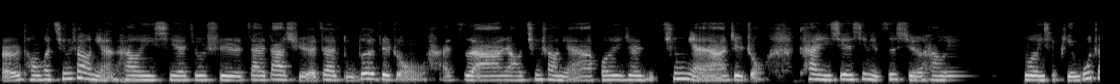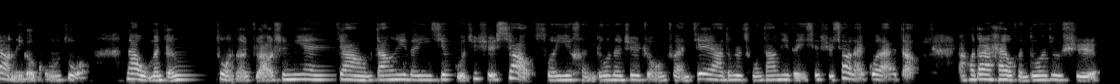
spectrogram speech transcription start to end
儿童和青少年，还有一些就是在大学在读的这种孩子啊，然后青少年啊，或者一些青年啊这种，看一些心理咨询，还有做一些评估这样的一个工作。那我们诊所呢，主要是面向当地的一些国际学校，所以很多的这种转介呀，都是从当地的一些学校来过来的。然后当然还有很多就是，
